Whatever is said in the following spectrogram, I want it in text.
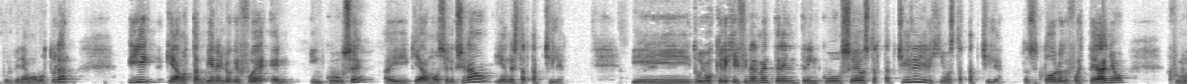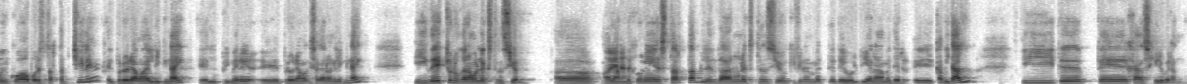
volveríamos a postular. Y quedamos también en lo que fue en Incuse, ahí quedamos seleccionados, y en Startup Chile. Y tuvimos que elegir finalmente entre IncubaUC o Startup Chile y elegimos Startup Chile. Entonces, todo lo que fue este año fuimos incubados por Startup Chile, el programa del Ignite, el primer eh, programa que sacaron el Ignite, y de hecho nos ganamos la extensión. A, las mejores startups les dan una extensión que finalmente te volvían a meter eh, capital y te, te dejan seguir operando.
